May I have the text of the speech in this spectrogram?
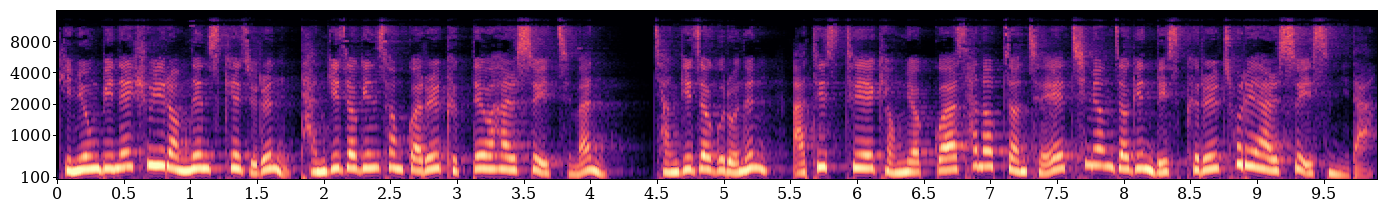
김용빈의 휴일 없는 스케줄은 단기적인 성과를 극대화할 수 있지만 장기적으로는 아티스트의 경력과 산업 전체에 치명적인 리스크를 초래할 수 있습니다.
